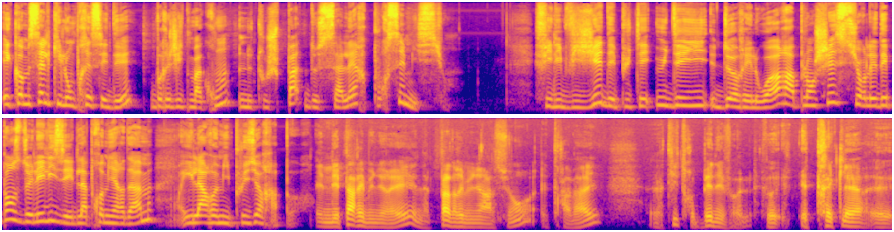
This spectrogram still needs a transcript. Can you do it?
Et comme celles qui l'ont précédée, Brigitte Macron ne touche pas de salaire pour ses missions. Philippe Vigier, député UDI d'Eure-et-Loire, a planché sur les dépenses de l'Élysée et de la Première Dame. Il a remis plusieurs rapports. Elle n'est pas rémunérée, elle n'a pas de rémunération, elle travaille à titre bénévole. Il faut être très clair, euh,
